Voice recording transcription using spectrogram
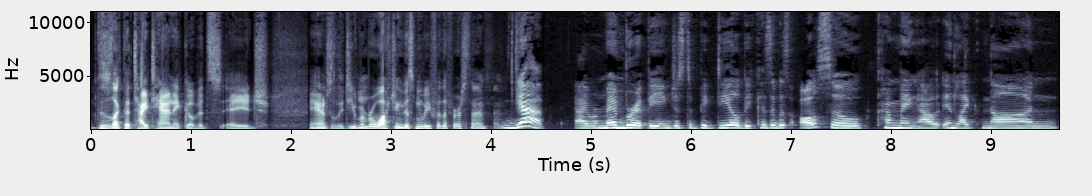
This is like the Titanic of its age. Angilee, do you remember watching this movie for the first time? Yeah. I remember it being just a big deal because it was also coming out in like non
